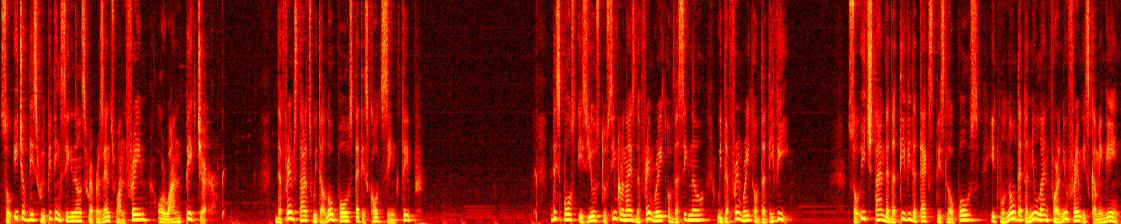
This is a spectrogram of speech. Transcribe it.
So each of these repeating signals represents one frame or one picture. The frame starts with a low pulse that is called sync tip. This pulse is used to synchronize the frame rate of the signal with the frame rate of the TV. So each time that the TV detects this low pulse, it will know that a new line for a new frame is coming in.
